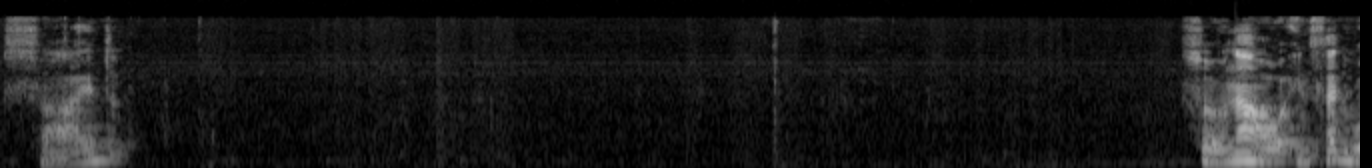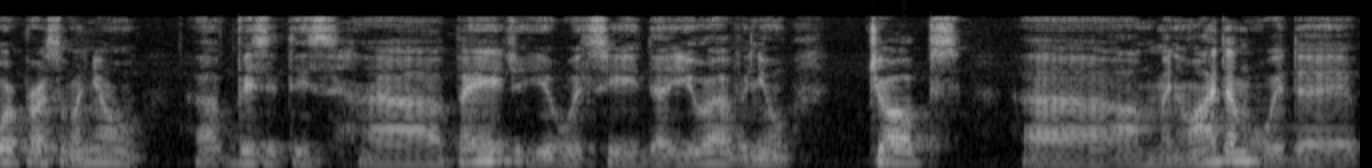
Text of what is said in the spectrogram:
side. So now inside WordPress, when you uh, visit this uh, page, you will see that you have a new jobs uh, menu item with the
